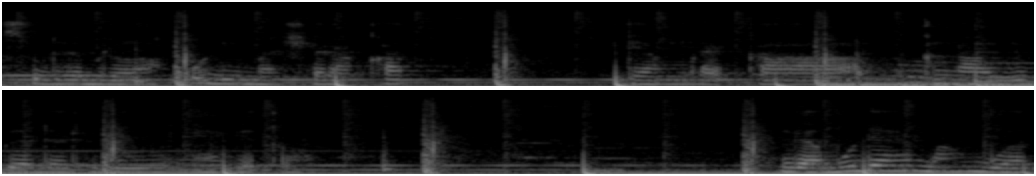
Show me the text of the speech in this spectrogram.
sudah berlaku di masyarakat yang mereka kenal juga dari dulunya gitu. Nggak mudah emang buat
